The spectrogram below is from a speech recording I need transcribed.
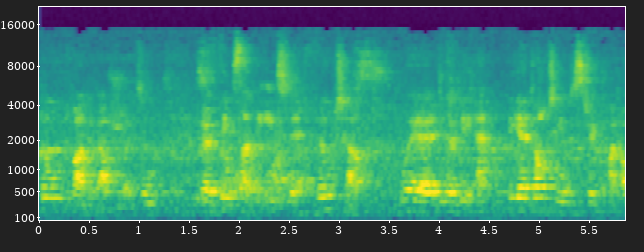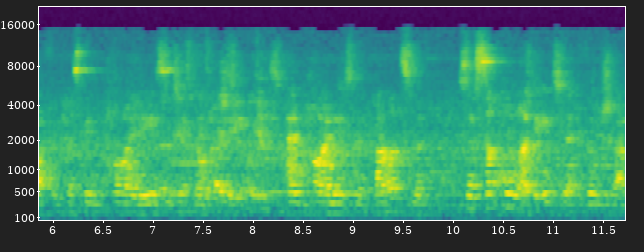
killed by the government." And you know things like the internet filter, where you know the, the adult industry quite often has been pioneers in technology and pioneers in advancement. So something like the internet filter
